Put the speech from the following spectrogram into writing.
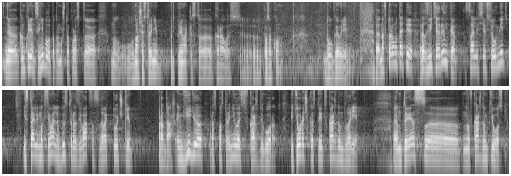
Э, конкуренции не было, потому что просто ну, в нашей стране предпринимательство каралось э, по закону долгое время. Э, на втором этапе развития рынка стали все все уметь и стали максимально быстро развиваться, создавать точки продаж. М-видео распространилось в каждый город. Пятерочка стоит в каждом дворе. МТС в каждом киоске.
